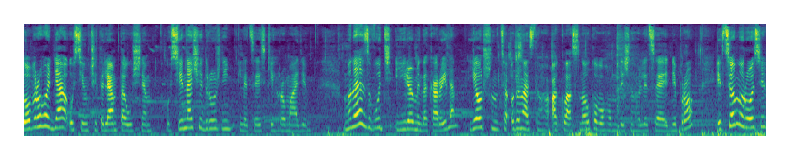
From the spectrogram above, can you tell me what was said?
Доброго дня усім вчителям та учням, усій нашій дружній ліцейській громаді. Мене звуть Єрьоміна Карина, я учениця 11 А класу наукового медичного ліцею Дніпро. І в цьому році,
